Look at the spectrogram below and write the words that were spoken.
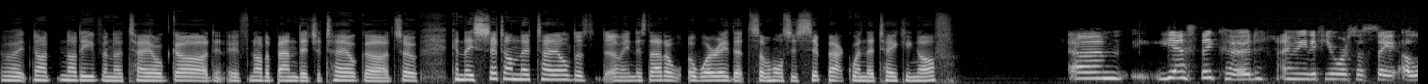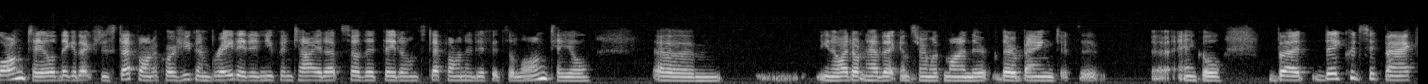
right. Not not even a tail guard. If not a bandage, a tail guard. So, can they sit on their tail? Does I mean, is that a, a worry that some horses sit back when they're taking off? Um, yes, they could. I mean, if you were to say a long tail, they could actually step on. Of course, you can braid it and you can tie it up so that they don't step on it if it's a long tail. Um, you know, I don't have that concern with mine. They're they're banged at the uh, ankle, but they could sit back.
